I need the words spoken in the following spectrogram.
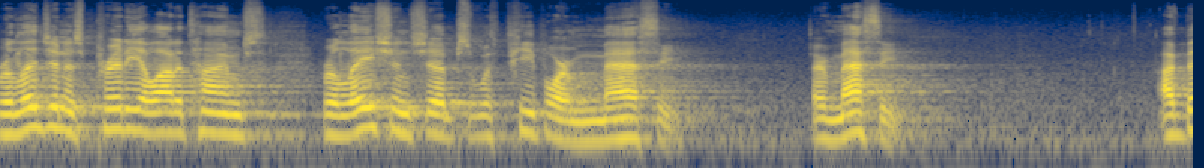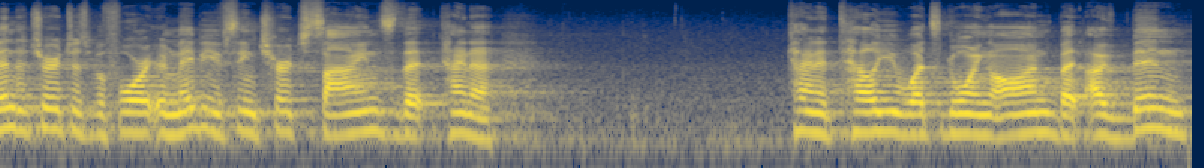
Religion is pretty. A lot of times, relationships with people are messy. They're messy. I've been to churches before, and maybe you've seen church signs that kind of kind of tell you what's going on, but I've been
